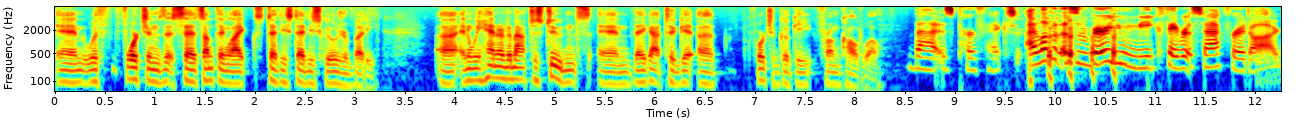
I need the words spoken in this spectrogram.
and with fortunes that said something like "Steady, steady, school's your buddy," uh, and we handed them out to students, and they got to get a fortune cookie from Caldwell. That is perfect. I love it. That's a very unique favorite snack for a dog.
